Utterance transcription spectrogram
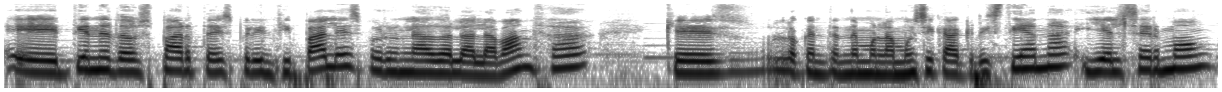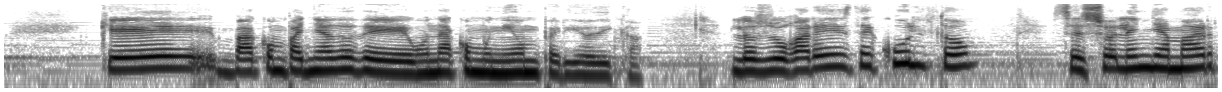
Eh, tiene dos partes principales. Por un lado, la alabanza, que es lo que entendemos la música cristiana, y el sermón, que va acompañado de una comunión periódica. Los lugares de culto se suelen llamar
